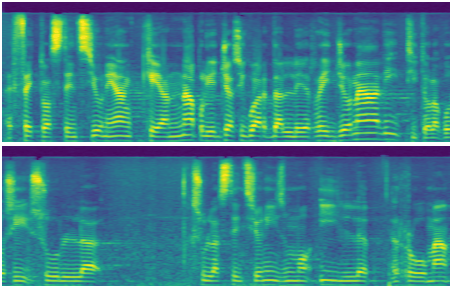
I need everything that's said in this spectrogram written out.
effetto astensione anche a Napoli e già si guarda alle regionali, titola così sul, sull'astensionismo il Roma.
